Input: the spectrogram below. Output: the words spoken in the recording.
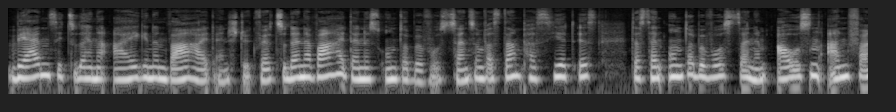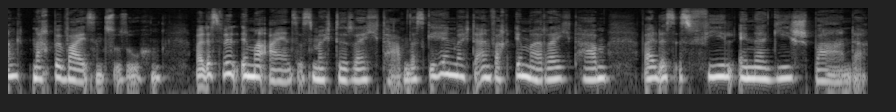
werden sie zu deiner eigenen Wahrheit ein Stück weit, zu deiner Wahrheit deines Unterbewusstseins. Und was dann passiert ist, dass dein Unterbewusstsein im Außen anfängt, nach Beweisen zu suchen. Weil es will immer eins, es möchte Recht haben. Das Gehirn möchte einfach immer Recht haben, weil das ist viel energiesparender.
